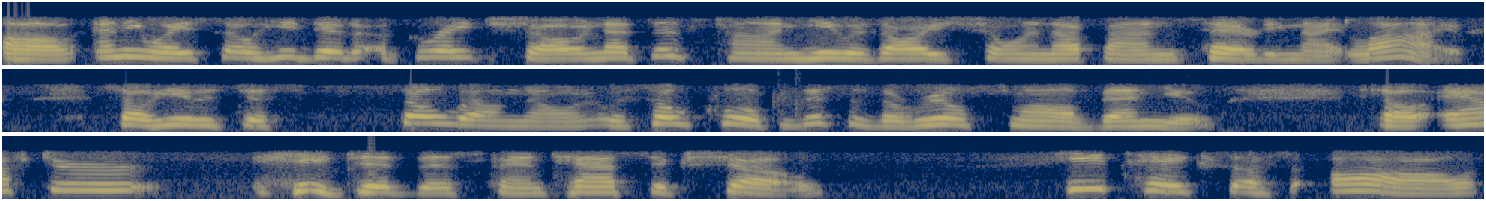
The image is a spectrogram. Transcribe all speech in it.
Uh, anyway, so he did a great show, and at this time, he was always showing up on Saturday Night Live. So he was just so well known. It was so cool because this is a real small venue. So after he did this fantastic show, he takes us all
